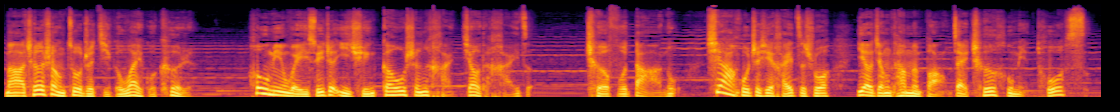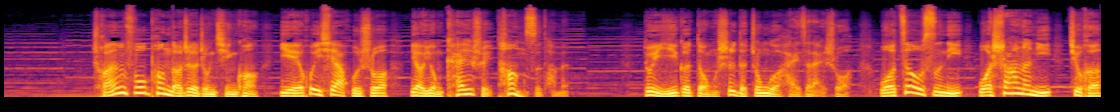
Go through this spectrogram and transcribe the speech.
马车上坐着几个外国客人，后面尾随着一群高声喊叫的孩子。车夫大怒，吓唬这些孩子说要将他们绑在车后面拖死。船夫碰到这种情况也会吓唬说要用开水烫死他们。对一个懂事的中国孩子来说，我揍死你，我杀了你，就和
